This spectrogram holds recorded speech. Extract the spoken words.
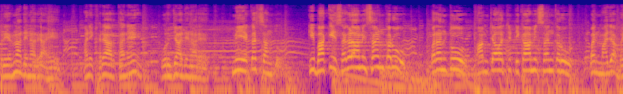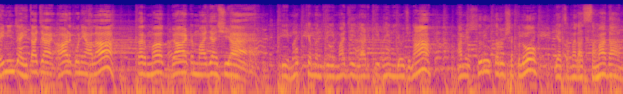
प्रेरणा देणारे आहेत. आणि खऱ्या अर्थाने ऊर्जा देणारे आहेत. मी एकच सांगतो की बाकी सगळं आम्ही सहन करू. परंतु आमच्यावरची टीका आम्ही सहन करू. पण माझ्या बहिणींच्या हिताच्या आड कोणी आला तर मग गाठ माझ्याशी आहे. ही मुख्यमंत्री माझी लाडकी बहीण योजना आम्ही सुरू करू शकलो याचं मला समाधान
